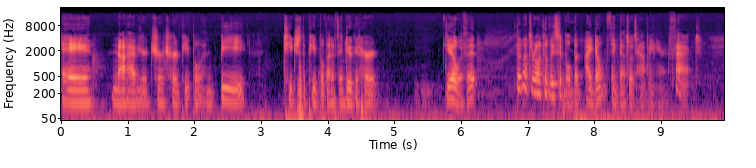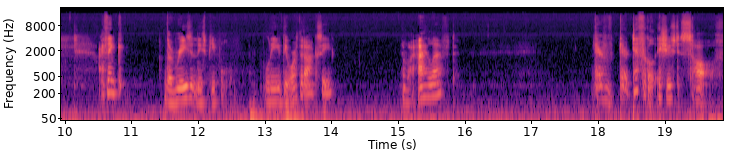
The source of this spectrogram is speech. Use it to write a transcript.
A not have your church hurt people and B teach the people that if they do get hurt, deal with it, then that's relatively simple, but I don't think that's what's happening here. In fact, I think the reason these people leave the orthodoxy and why I left they're they're difficult issues to solve.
